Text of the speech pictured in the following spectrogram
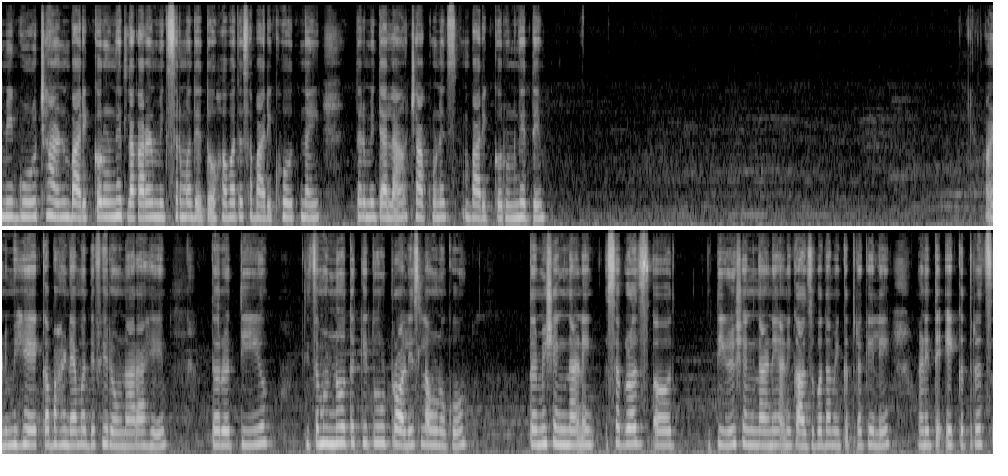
मी गूळ छान बारीक करून घेतला कारण मिक्सरमध्ये तो हवा तसा बारीक होत नाही. तर मी त्याला चाकूनेच बारीक करून घेते. आणि मी हे एका भांड्यामध्ये फिरवणार आहे. तर ती तिचं म्हणणं होतं की तू ट्रॉलीच लावू नको. तर मी शेंगदाणे सगळंच तीळ शेंगदाणे आणि काजू बदाम एकत्र केले. आणि ते एकत्रच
